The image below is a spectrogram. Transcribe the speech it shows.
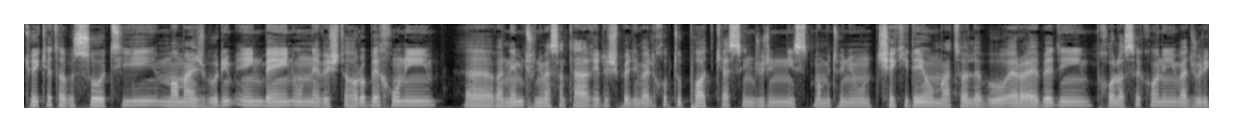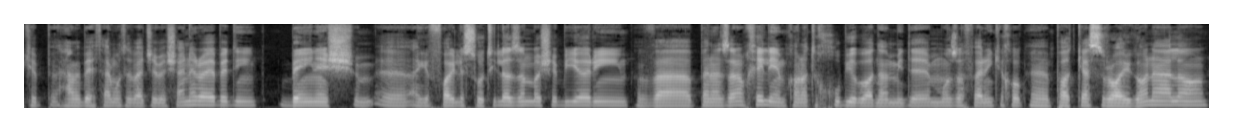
توی کتاب صوتی ما مجبوریم این به این اون نوشته ها رو بخونیم و نمی‌تونیم مثلا تغییرش بدیم. ولی خب تو پادکست اینجوری نیست. ما می‌تونیم اون چکیده اون مطالب رو ارائه بدیم خلاصه کنیم و جوری که همه بهتر متوجه بشن ارائه بدیم. بینش اگه فایل صوتی لازم باشه بیاریم و به نظرم خیلی امکانات خوبی رو به آدم میده. مضافر که خب پادکست رایگان الان.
